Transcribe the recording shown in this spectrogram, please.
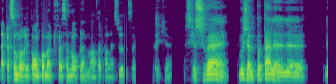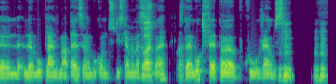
la personne va répondre pas mal plus facilement au plan alimentaire par la suite. Parce que souvent, moi j'aime pas tant le, le, le, le, mot plan alimentaire, c'est un mot qu'on utilise quand même assez souvent. C'est un mot qui fait peur beaucoup aux gens aussi. Mm-hmm. Mm-hmm.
